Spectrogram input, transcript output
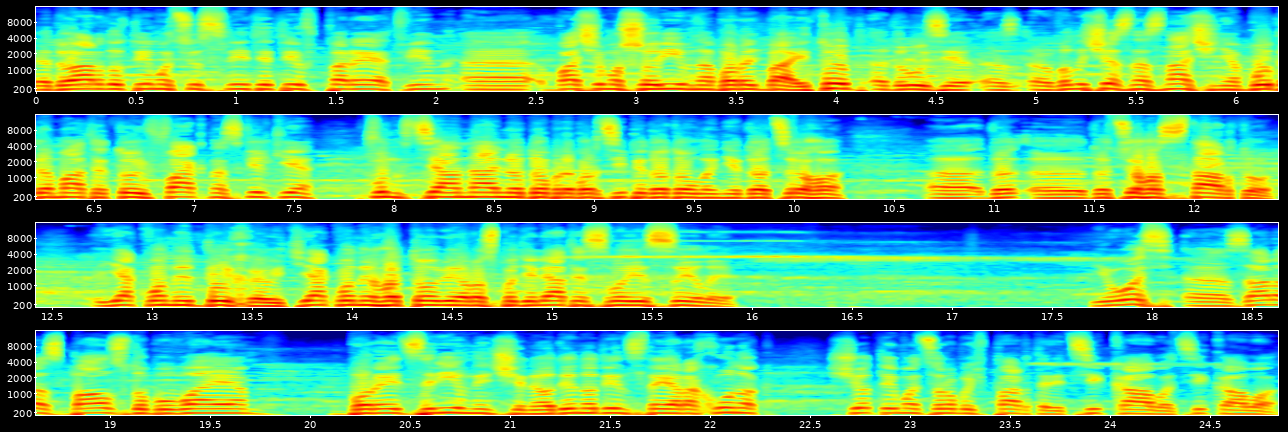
Едуарду Тимоцю слід іти вперед. Він е, бачимо, що рівна боротьба. І тут, е, друзі, е, е, величезне значення буде мати той факт, наскільки функціонально добре борці підготовлені до цього, е, до, е, до цього старту. Як вони дихають, як вони готові розподіляти свої сили. І ось е, зараз бал здобуває борець з Рівненщини. 1-1 стає рахунок. Що Тимоць робить в партері? Цікаво, цікаво.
